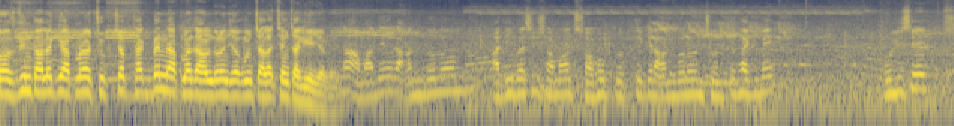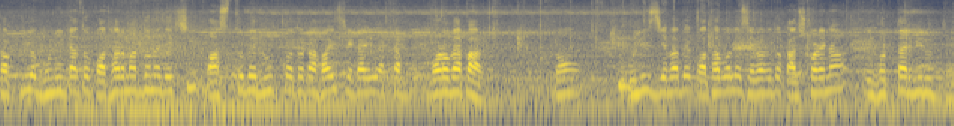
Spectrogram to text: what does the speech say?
দশ দিন তাহলে কি আপনারা চুপচাপ থাকবেন না আপনাদের আন্দোলন যেরকম চালাচ্ছেন, চালিয়ে যাবেন? না, আমাদের আন্দোলন, আদিবাসী সমাজ সহ প্রত্যেকের আন্দোলন চলতে থাকবে। পুলিশের সক্রিয় ভূমিকা তো কথার মাধ্যমে দেখছি বাস্তবের রূপ কতটা হয় সেটাই একটা বড় ব্যাপার। এবং পুলিশ যেভাবে কথা বলে সেভাবে তো কাজ করে না, এই হত্যার বিরুদ্ধে।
